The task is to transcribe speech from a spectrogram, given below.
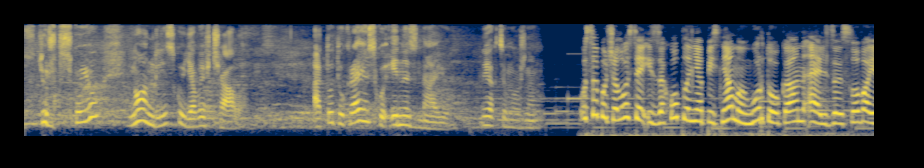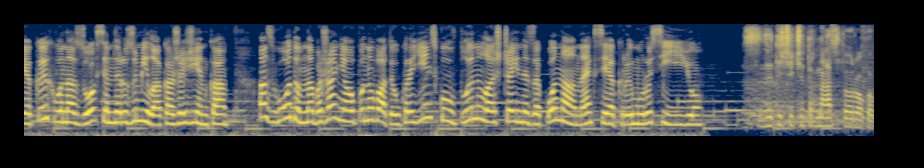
з, тюркською, ну англійську я вивчала. А тут українську і не знаю. Ну як це можна? Усе почалося із захоплення піснями гурту Океан Ельзи, слова яких вона зовсім не розуміла, каже жінка. А згодом на бажання опанувати українську вплинула ще й незаконна анексія Криму Росією. З 2014 року,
